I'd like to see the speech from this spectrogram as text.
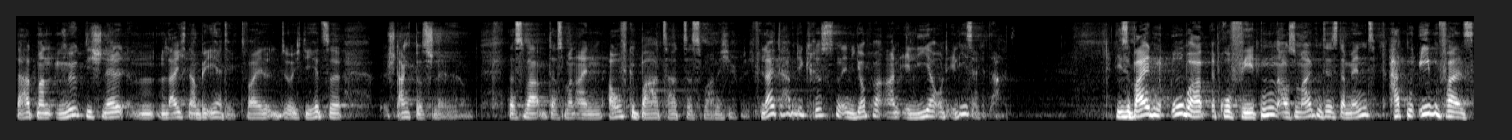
Da hat man möglichst schnell einen Leichnam beerdigt, weil durch die Hitze stank das schnell. Und das war, dass man einen aufgebahrt hat, das war nicht üblich. Vielleicht haben die Christen in Joppe an Elia und Elisa gedacht. Diese beiden Oberpropheten aus dem Alten Testament hatten ebenfalls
